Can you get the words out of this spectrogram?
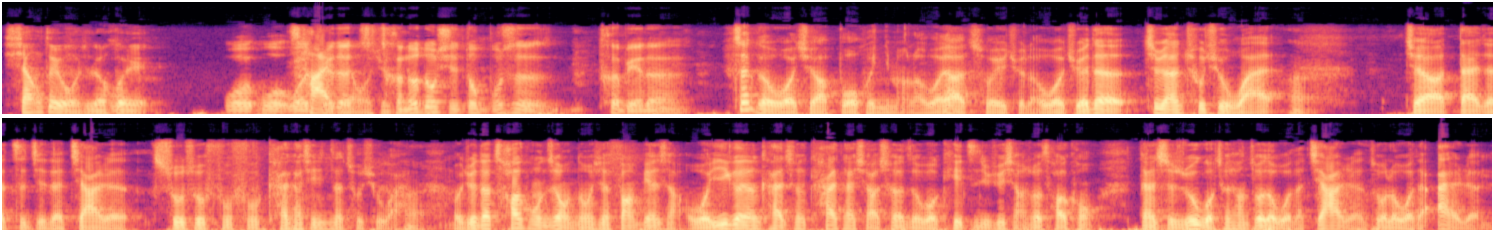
相对我觉得会，我我我觉得很多东西都不是特别的。这个我就要驳回你们了，我要说一句了，我觉得既然出去玩，嗯，就要带着自己的家人舒舒服服、开开心心的出去玩。我觉得操控这种东西放边上，我一个人开车开台小车子，我可以自己去享受操控。但是如果车上坐了我的家人，坐了我的爱人，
